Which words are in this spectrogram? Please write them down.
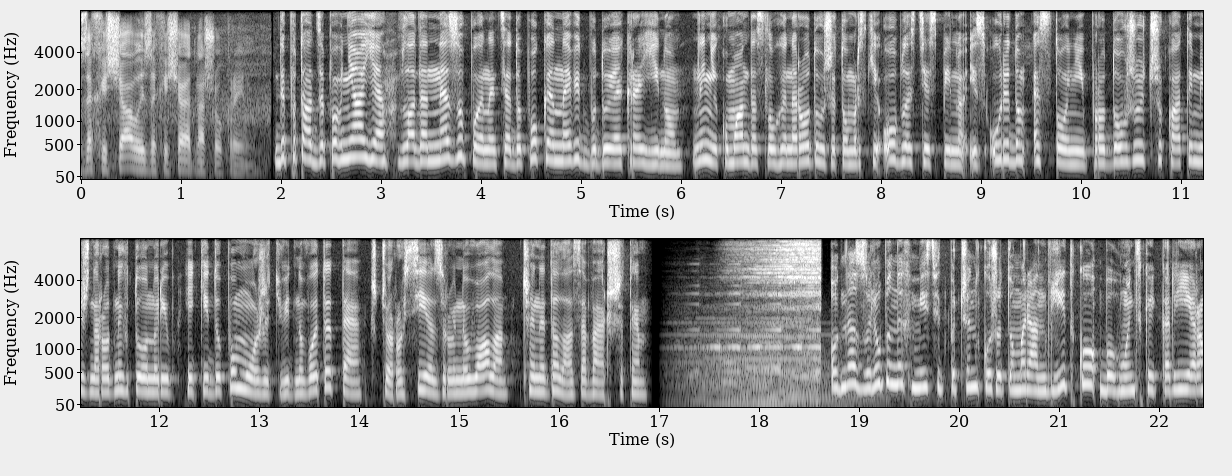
захищали і захищають нашу Україну. Депутат запевняє, влада не зупиниться, допоки не відбудує країну. Нині команда Слуги народу в Житомирській області спільно із урядом Естонії продовжують шукати міжнародних донорів, які допоможуть відновити те, що Росія зруйнувала чи не дала завершити. Одне з улюблених місць відпочинку житомирян влітку Богунський кар'єр.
